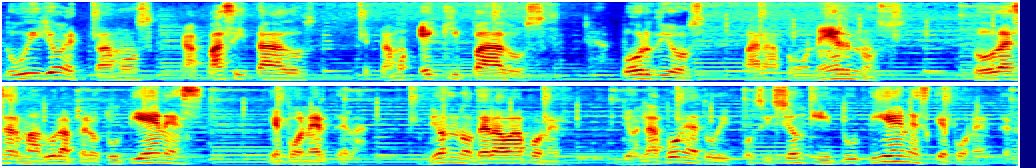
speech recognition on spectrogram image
Tú y yo estamos capacitados estamos equipados por Dios para ponernos toda esa armadura, pero tú tienes que ponértela. Dios no te la va a poner. Dios la pone a tu disposición y tú tienes que ponértela.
